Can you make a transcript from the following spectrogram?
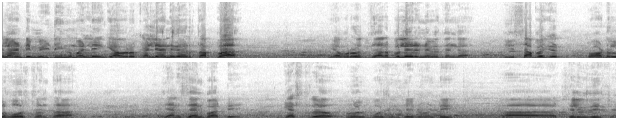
ఇలాంటి మీటింగ్ మళ్ళీ ఇంకెవరో కళ్యాణ్ గారు తప్ప ఎవరో జరపలేరనే విధంగా ఈ సభకి టోటల్ హోస్ట్ అంతా జనసేన పార్టీ గెస్ట్ రోల్ పోషించేటువంటి తెలుగుదేశం.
